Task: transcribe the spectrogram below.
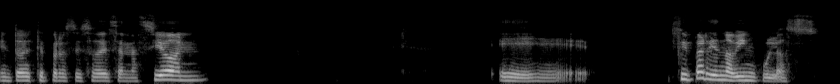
en todo este proceso de sanación, eh, fui perdiendo vínculos,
